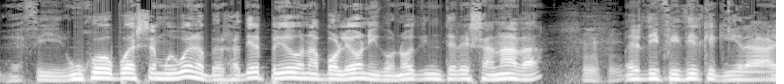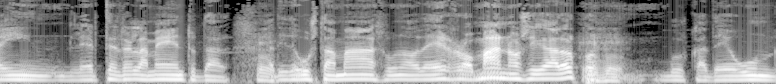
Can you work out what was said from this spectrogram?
Es decir, un juego puede ser muy bueno, pero si a ti el periodo napoleónico no te interesa nada, Es difícil que quieras in- leerte el reglamento tal. A ti te gusta más uno de romanos y galos, pues búscate un,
